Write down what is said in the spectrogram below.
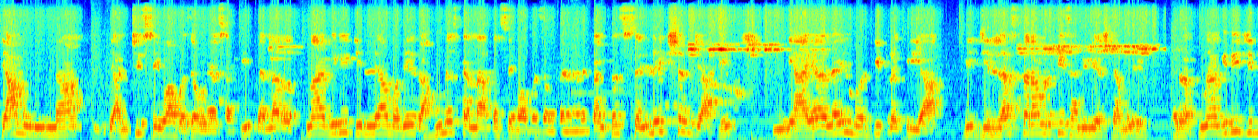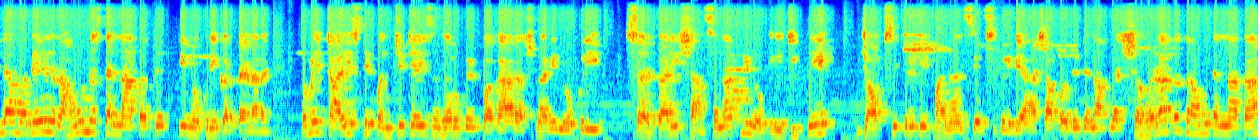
त्या मुलींना त्यांची सेवा बजावण्यासाठी त्यांना रत्नागिरी जिल्ह्यामध्ये राहूनच त्यांना आता सेवा बजावता येणार आहे. कारण सिलेक्शन जे आहे न्यायालयीन भरती प्रक्रिया ही जिल्हा स्तरावरती झालेली असल्यामुळे रत्नागिरी जिल्ह्यामध्ये राहूनच त्यांना आता ते- ती नोकरी करता येणार आहे. त्यामुळे चाळीस ते पंचेचाळीस हजार रुपये पगार असणारी नोकरी सरकारी शासनातली नोकरी जिथे जॉब सिक्युरिटी फायनान्शियल सिक्युरिटी अशा पद्धतीने आपल्या शहरातच राहून त्यांना आता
